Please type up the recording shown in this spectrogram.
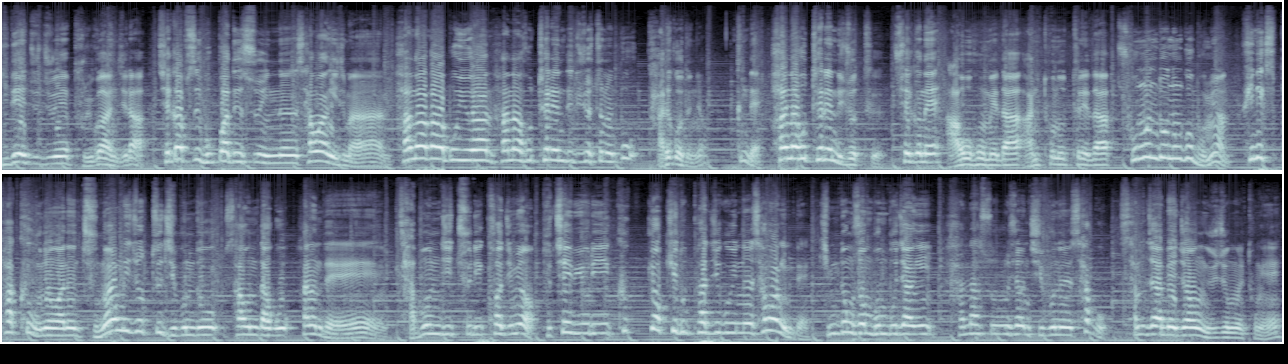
2대 주주에 불과한지라 제값을 못 받을 수 있는 상황이지만 하나가 보유한 하나호텔앤드 리조트는 또 다르거든요. 근데 하나 호텔 앤 리조트 최근에 아오홈에다 안톤호텔에다 소문 도는 거 보면 휘닉스 파크 운영하는 중앙 리조트 지분도 사온다고 하는데 자본 지출이 커지며 부채 비율이 급격히 높아지고 있는 상황인데 김동선 본부장이 하나솔루션 지분을 사고 삼자 배정 유증을 통해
